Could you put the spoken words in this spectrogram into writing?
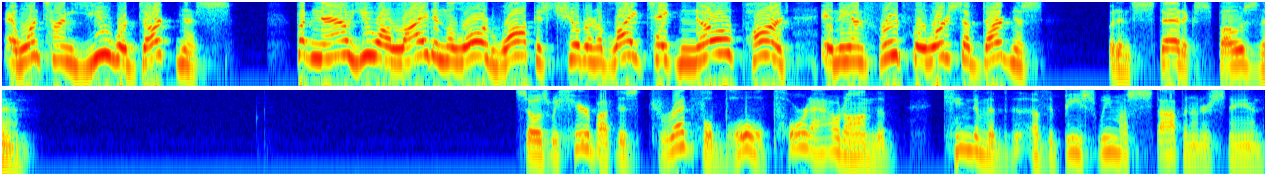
at one time you were darkness. But now you are light in the Lord. Walk as children of light. Take no part in the unfruitful works of darkness, but instead expose them. So, as we hear about this dreadful bowl poured out on the kingdom of the beast, we must stop and understand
